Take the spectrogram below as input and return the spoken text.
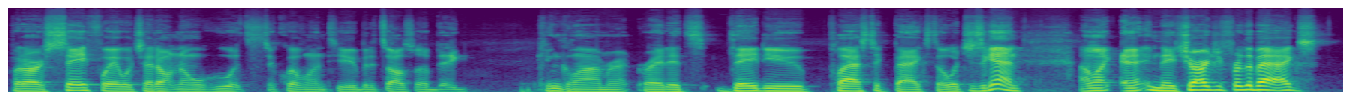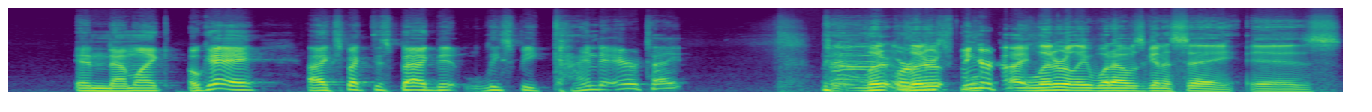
but our Safeway, which I don't know who it's equivalent to, but it's also a big conglomerate, right? It's they do plastic bags though, which is again, I'm like, and they charge you for the bags, and I'm like, okay, I expect this bag to at least be kind of airtight. Lit- Or liter- least finger tight. literally what I was going to say is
